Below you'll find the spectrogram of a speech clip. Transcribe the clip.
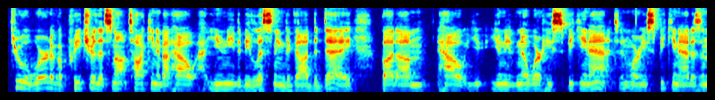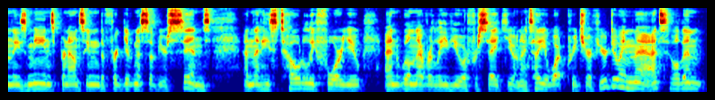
through a word of a preacher that's not talking about how you need to be listening to God today, but um, how you, you need to know where he's speaking at. And where he's speaking at is in these means, pronouncing the forgiveness of your sins, and that he's totally for you and will never leave you or forsake you. And I tell you what, preacher, if you're doing that, well, then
